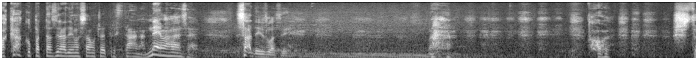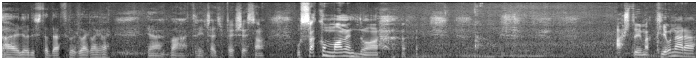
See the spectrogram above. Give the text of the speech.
Pa kako, pa ta zgrada ima samo četiri stana. Nema veze. Sada izlazi. Pa, šta je ljudi, šta desilo? Gle, gle, gle. Jedan, dva, tri, četiri, pet, šest, ono. U svakom momentu, ono. A što ima kljunara?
